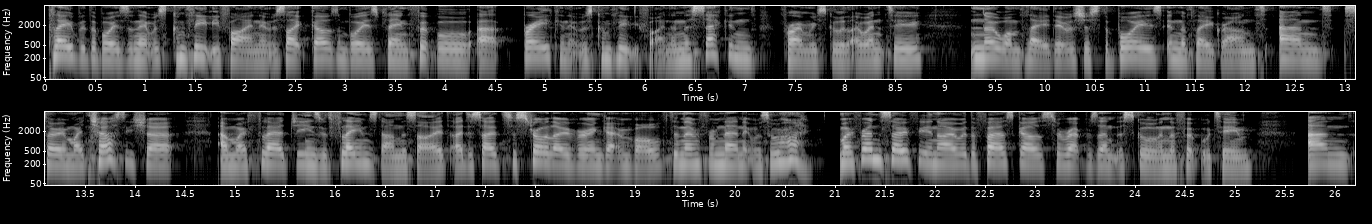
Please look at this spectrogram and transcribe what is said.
played with the boys, and it was completely fine. It was like girls and boys playing football at break, and it was completely fine. And the second primary school that I went to, no one played. It was just the boys in the playground. And so, in my Chelsea shirt and my flared jeans with flames down the side, I decided to stroll over and get involved. And then from then, it was all right. My friend Sophie and I were the first girls to represent the school in the football team. And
